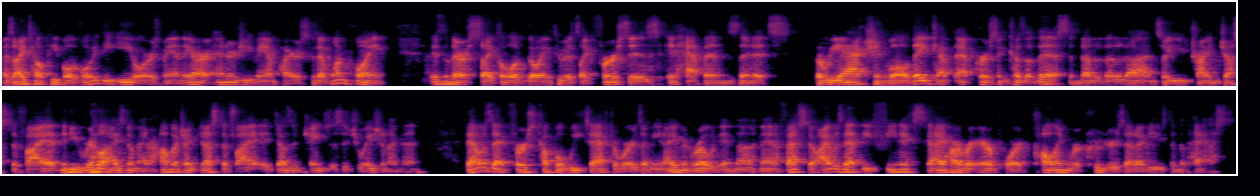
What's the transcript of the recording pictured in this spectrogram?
As I tell people, avoid the Eeyores, man. They are energy vampires. Because at one point, isn't there a cycle of going through? It's like first is it happens, then it's a reaction. Well, they kept that person because of this, and da da da da da. And so you try and justify it, and then you realize no matter how much I justify it, it doesn't change the situation I'm in. That was that first couple weeks afterwards. I mean, I even wrote in the manifesto. I was at the Phoenix Sky Harbor Airport calling recruiters that I've used in the past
